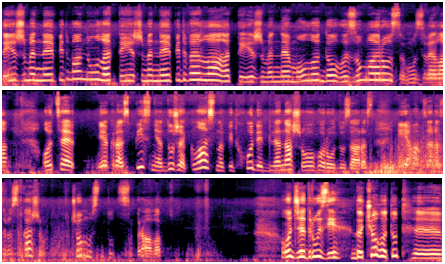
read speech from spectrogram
Ти ж мене підманула, ти ж мене підвела, ти ж мене молодого з ума розуму звела. Оце якраз пісня дуже класно підходить для нашого городу зараз. І я вам зараз розкажу, в чому тут справа. Отже, друзі, до чого тут е,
